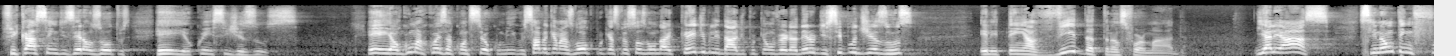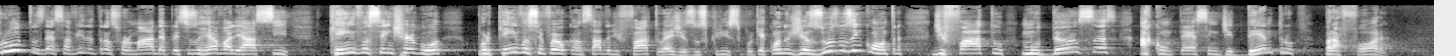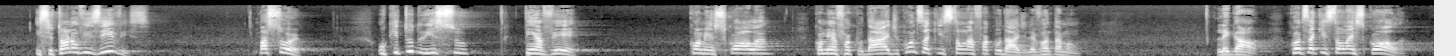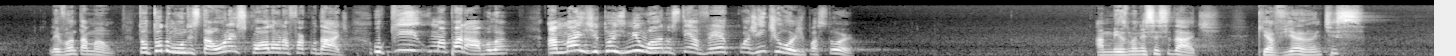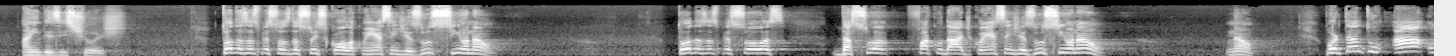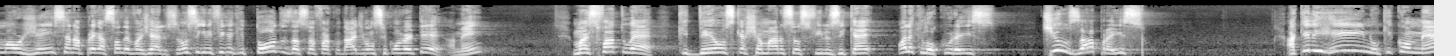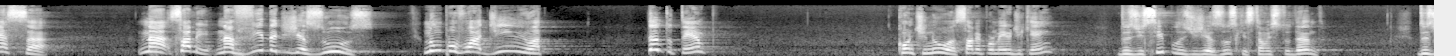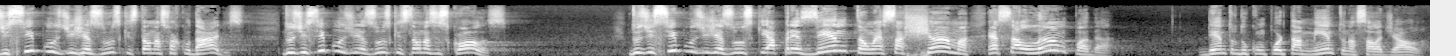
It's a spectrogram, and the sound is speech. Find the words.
ficar sem dizer aos outros: Ei, eu conheci Jesus. Ei, alguma coisa aconteceu comigo. E sabe o que é mais louco? Porque as pessoas vão dar credibilidade, porque um verdadeiro discípulo de Jesus, ele tem a vida transformada. E aliás, se não tem frutos dessa vida transformada, é preciso reavaliar se quem você enxergou, por quem você foi alcançado de fato é Jesus Cristo. Porque quando Jesus nos encontra, de fato, mudanças acontecem de dentro para fora e se tornam visíveis. Pastor, o que tudo isso tem a ver com a minha escola, com a minha faculdade. Quantos aqui estão na faculdade? Levanta a mão. Legal. Quantos aqui estão na escola? Levanta a mão. Então todo mundo está ou na escola ou na faculdade. O que uma parábola há mais de dois mil anos tem a ver com a gente hoje, pastor? A mesma necessidade que havia antes ainda existe hoje. Todas as pessoas da sua escola conhecem Jesus, sim ou não? Todas as pessoas da sua faculdade conhecem Jesus, sim ou não? Não. Portanto, há uma urgência na pregação do Evangelho. Isso não significa que todos da sua faculdade vão se converter, amém? Mas fato é que Deus quer chamar os seus filhos e quer, olha que loucura isso, te usar para isso. Aquele reino que começa na, sabe, na vida de Jesus, num povoadinho há tanto tempo, continua, sabe por meio de quem? Dos discípulos de Jesus que estão estudando, dos discípulos de Jesus que estão nas faculdades, dos discípulos de Jesus que estão nas escolas, dos discípulos de Jesus que apresentam essa chama, essa lâmpada, dentro do comportamento na sala de aula.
